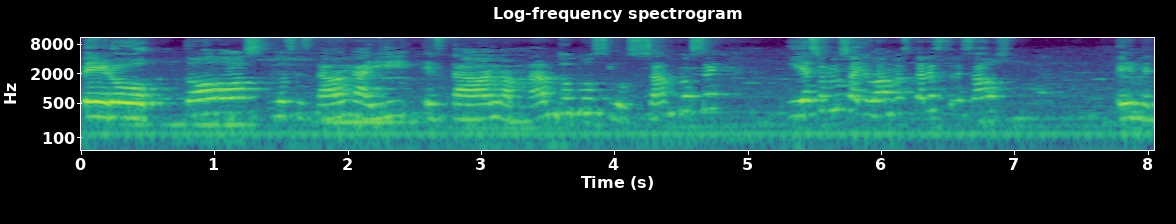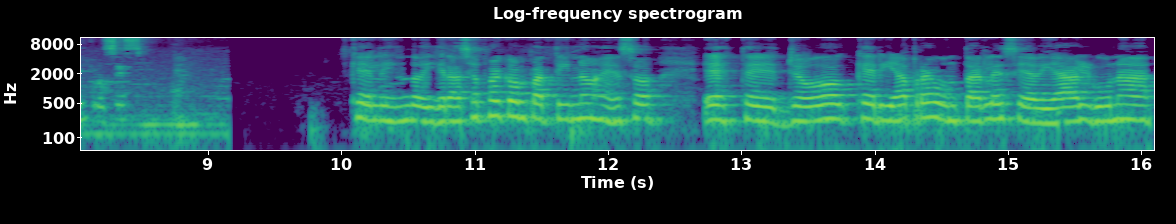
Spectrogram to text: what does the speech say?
pero todos los estaban ahí, estaban amándonos y gozándose. Y eso nos ayudó a no estar estresados en el proceso. Qué lindo y gracias por compartirnos eso. Este, yo quería preguntarle si había alguna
